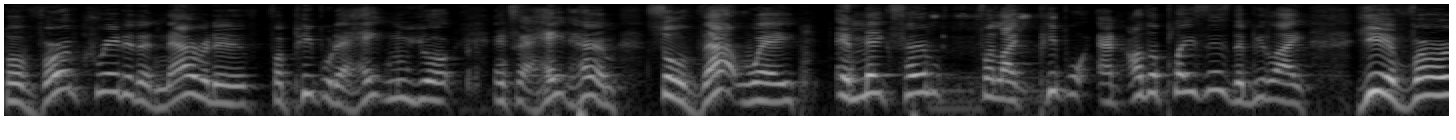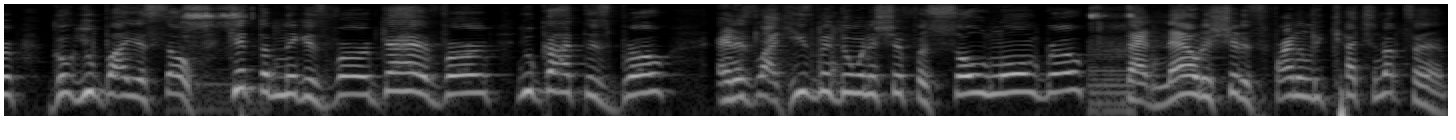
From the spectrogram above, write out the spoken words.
but Verb created a narrative for people to hate New York and to hate him, so that way it makes him for like people at other places to be like, "Yeah, Verb, go you by yourself. Get them niggas, Verb. Go ahead, Verb. You got this, bro." And it's like he's been doing this shit for so long, bro, that now this shit is finally catching up to him.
